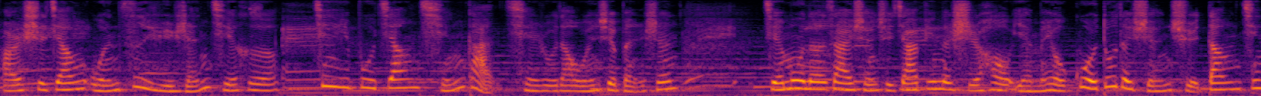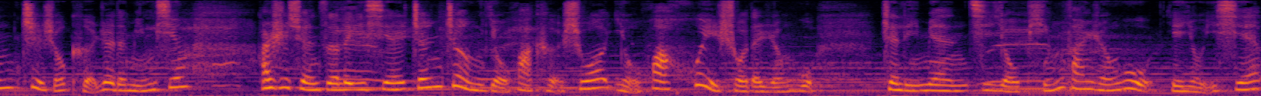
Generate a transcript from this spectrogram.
而是将文字与人结合，进一步将。情感切入到文学本身，节目呢在选取嘉宾的时候也没有过多的选取当今炙手可热的明星，而是选择了一些真正有话可说、有话会说的人物。这里面既有平凡人物，也有一些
